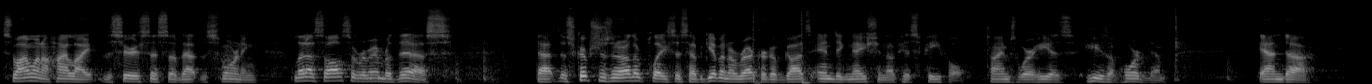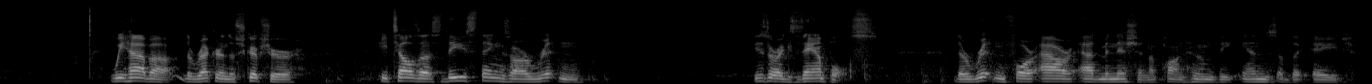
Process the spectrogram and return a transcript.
So I want to highlight the seriousness of that this morning. Let us also remember this that the scriptures in other places have given a record of God's indignation of his people, times where he has, he has abhorred them. And uh, we have uh, the record in the scripture. He tells us these things are written, these are examples. They're written for our admonition upon whom the ends of the age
